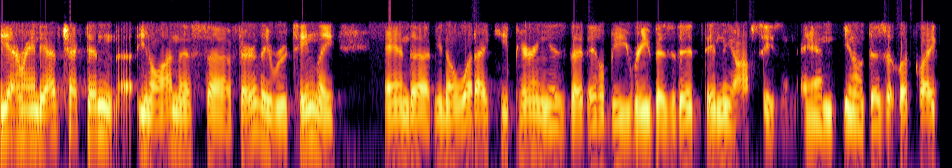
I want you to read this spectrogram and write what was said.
Yeah, Randy, I've checked in, uh, you know, on this uh, fairly routinely. And uh, you know what I keep hearing is that it'll be revisited in the off season. And you know, does it look like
